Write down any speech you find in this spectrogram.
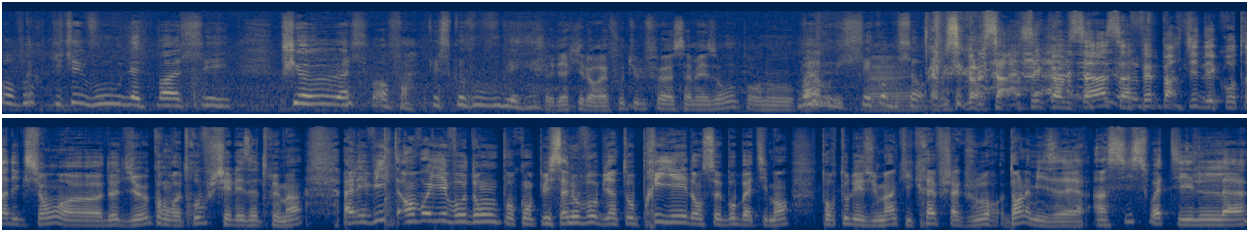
Convertissez-vous, vous n'êtes pas assez pieux, enfin, qu'est-ce que vous voulez? Ça veut dire qu'il aurait foutu le feu à sa maison pour nous... Ben oui, c'est comme ça. Ah c'est comme ça, c'est comme ça, ça fait partie des contradictions euh, de Dieu qu'on retrouve chez les êtres humains. Allez vite, envoyez vos dons pour qu'on puisse à nouveau bientôt prier dans ce beau bâtiment pour tous les humains qui crèvent chaque jour dans la misère. Ainsi soit-il.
